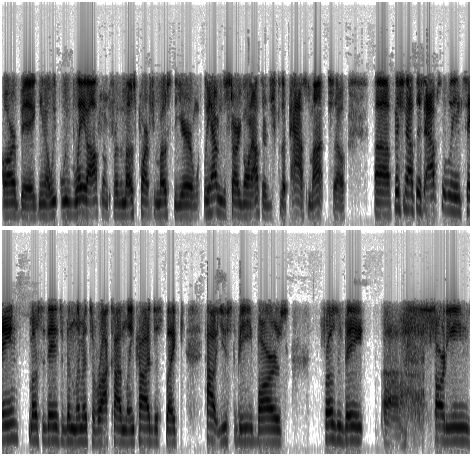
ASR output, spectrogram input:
are big. You know, we, we've laid off them for the most part for most of the year. We haven't just started going out there just for the past month. So uh, fishing out there is absolutely insane. Most of the days have been limits of rock cod and lingcod, just like how it used to be. Bars, frozen bait, uh, sardines,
